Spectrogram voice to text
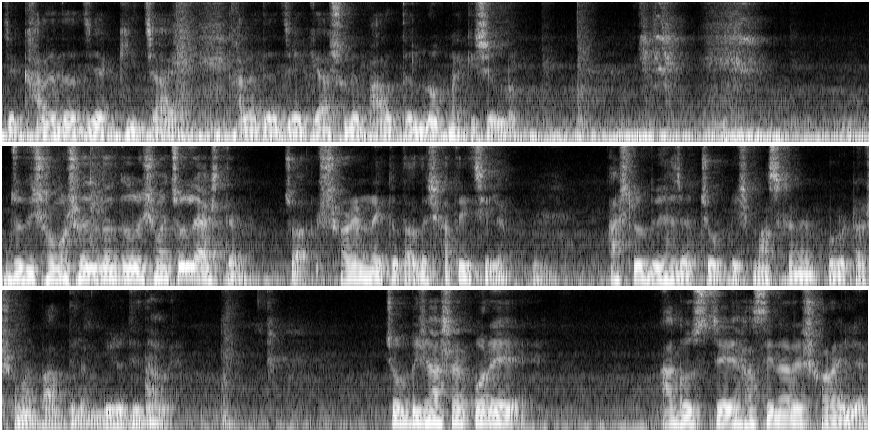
যে খালেদা জিয়া কি চায়, খালেদা জিয়া কি আসলে ভারতের লোক না কিসের লোক? যদি সমস্যা হতো তাহলে ওই সময় চলে আসতেন। সরেন নাই তো, তাদের সাথেই ছিলেন। আসলো দুই হাজার চব্বিশ, মাঝখানের পুরোটা সময় বাদ দিলাম বিরোধী দলে। চব্বিশ আসার পরে আগস্টে হাসিনারে সরাইলেন।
